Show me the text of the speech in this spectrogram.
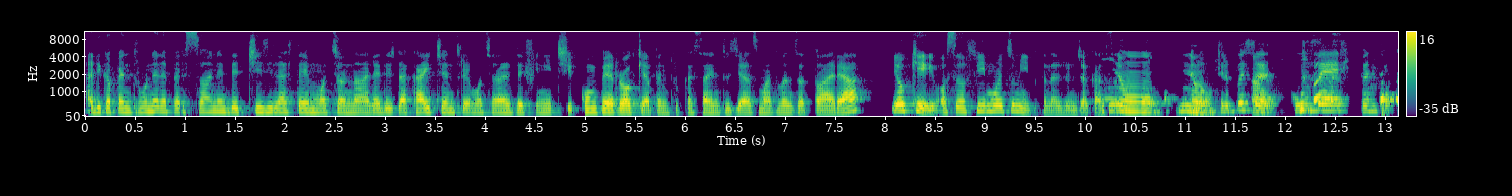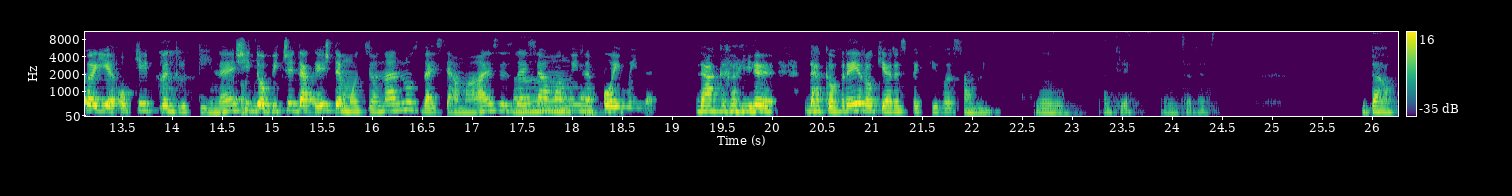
Adică pentru unele persoane deciziile astea emoționale, deci dacă ai centru emoțional definit și cumperi rochia pentru că s-a entuziasmat vânzătoarea, e ok, o să fii mulțumit când ajungi acasă. Nu, nu, nu. trebuie să ah. cumperi pentru că e ok pentru tine și de obicei dacă ești emoțional nu-ți dai seama azi, îți dai ah, seama mâine, okay. poi mâine. Dacă, e, dacă vrei rochia respectivă sau nu. Mm, ok. Înțeles. Da.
